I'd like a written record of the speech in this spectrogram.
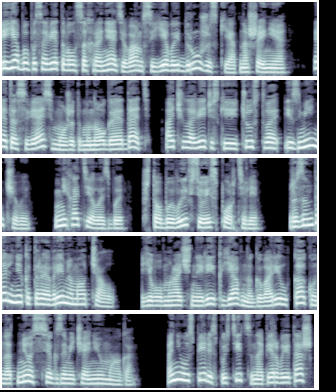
И я бы посоветовал сохранять вам с Евой дружеские отношения. Эта связь может многое дать, а человеческие чувства изменчивы. Не хотелось бы, чтобы вы все испортили. Розенталь некоторое время молчал. Его мрачный лик явно говорил, как он отнесся к замечанию мага. Они успели спуститься на первый этаж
